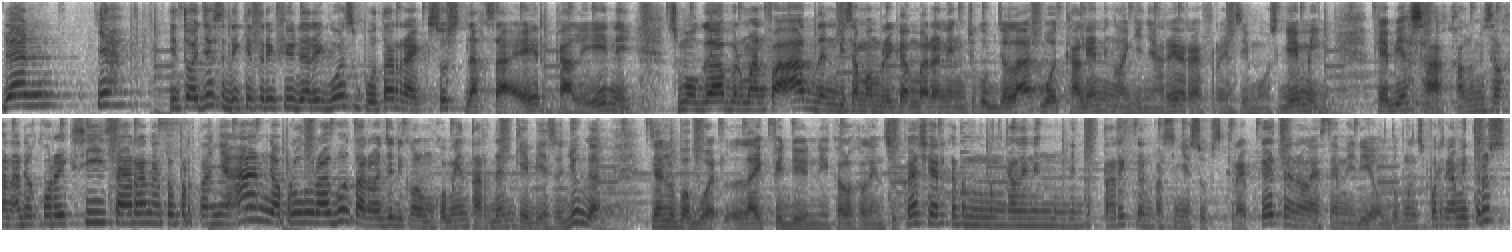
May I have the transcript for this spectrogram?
dan Ya, itu aja sedikit review dari gue seputar Rexus Daxa Air kali ini. Semoga bermanfaat dan bisa memberi gambaran yang cukup jelas buat kalian yang lagi nyari referensi mouse gaming. Kayak biasa, kalau misalkan ada koreksi, saran, atau pertanyaan, nggak perlu ragu, taruh aja di kolom komentar. Dan kayak biasa juga, jangan lupa buat like video ini kalau kalian suka, share ke teman-teman kalian yang mungkin tertarik, dan pastinya subscribe ke channel ST Media untuk mensupport kami terus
